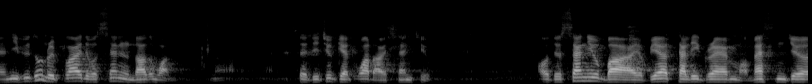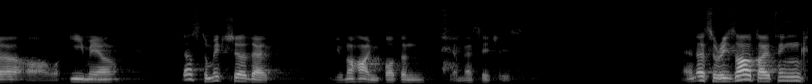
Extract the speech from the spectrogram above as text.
And if you don't reply, they will send you another one. Say, did you get what I sent you? Or they send you by via telegram or messenger or email, just to make sure that you know how important your message is. And as a result, I think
